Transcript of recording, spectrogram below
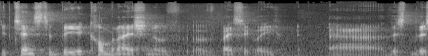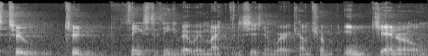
It tends to be a combination of, of basically uh, there's there's two two things to think about when we make the decision of where it comes from. In general,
